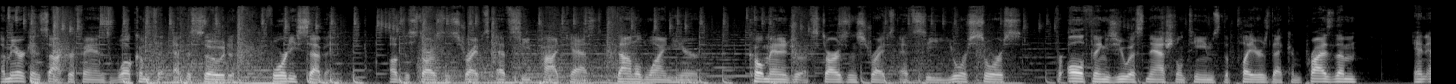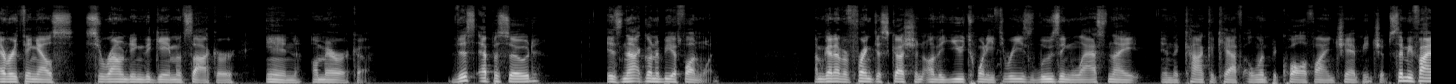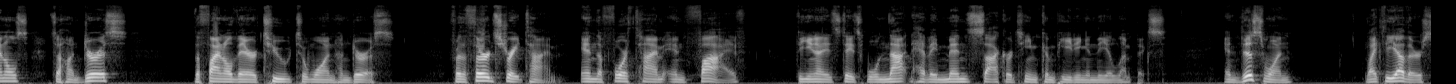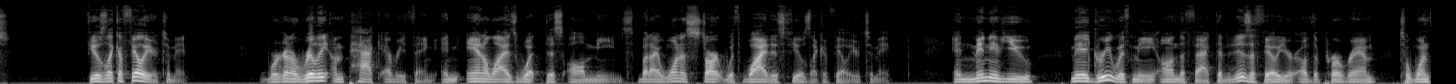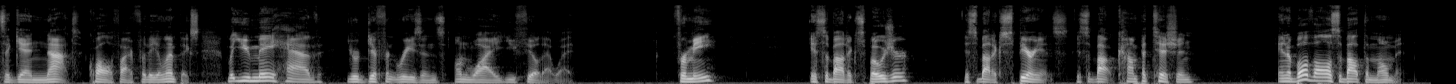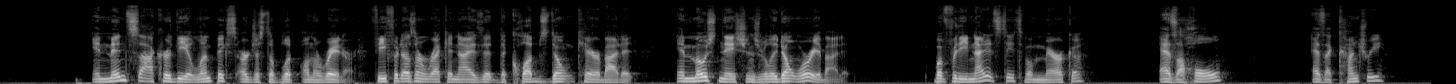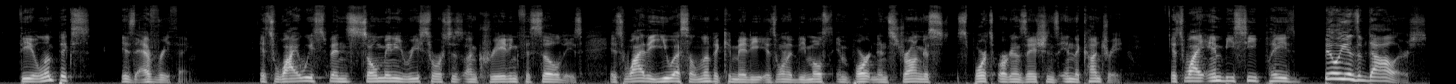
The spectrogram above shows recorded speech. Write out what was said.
American soccer fans, welcome to episode 47 of the Stars and Stripes FC podcast. Donald Wine here, co manager of Stars and Stripes FC, your source for all things U.S. national teams, the players that comprise them, and everything else surrounding the game of soccer in America. This episode is not going to be a fun one. I'm going to have a frank discussion on the U23s losing last night in the CONCACAF Olympic Qualifying Championship semifinals to Honduras. The final there 2 to 1 Honduras. For the third straight time and the fourth time in 5, the United States will not have a men's soccer team competing in the Olympics. And this one, like the others, feels like a failure to me. We're going to really unpack everything and analyze what this all means, but I want to start with why this feels like a failure to me. And many of you may agree with me on the fact that it is a failure of the program to once again not qualify for the Olympics, but you may have your different reasons on why you feel that way. For me, it's about exposure, it's about experience, it's about competition, and above all, it's about the moment. In men's soccer, the Olympics are just a blip on the radar. FIFA doesn't recognize it, the clubs don't care about it, and most nations really don't worry about it. But for the United States of America as a whole, as a country, the Olympics is everything. It's why we spend so many resources on creating facilities. It's why the U.S. Olympic Committee is one of the most important and strongest sports organizations in the country. It's why NBC pays billions of dollars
